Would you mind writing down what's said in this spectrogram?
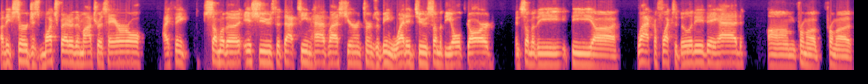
I think Serge is much better than Montrezl Harrell. I think some of the issues that that team had last year in terms of being wedded to some of the old guard and some of the the uh, lack of flexibility they had um, from a from a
